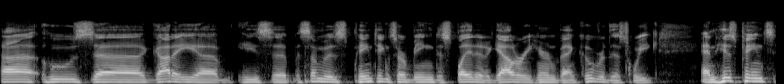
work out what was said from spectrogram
uh, who's uh, got a uh, he's uh, some of his paintings are being displayed at a gallery here in Vancouver this week, and his paints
